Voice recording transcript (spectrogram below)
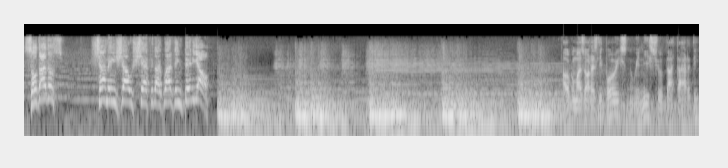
Soldados, chamem já o chefe da Guarda Imperial. Algumas horas depois, no início da tarde,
